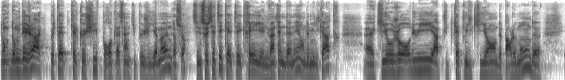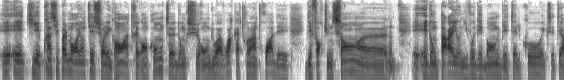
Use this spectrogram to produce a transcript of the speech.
Donc, donc déjà, peut-être quelques chiffres pour replacer un petit peu Gigamon. Bien sûr. C'est une société qui a été créée il y a une vingtaine d'années, en 2004, euh, qui aujourd'hui a plus de 4000 clients de par le monde et, qui est principalement orienté sur les grands à très grands comptes. Donc, sur, on doit avoir 83 des, des Fortune 100. Euh, mhm. et, donc, pareil au niveau des banques, des telcos, etc.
